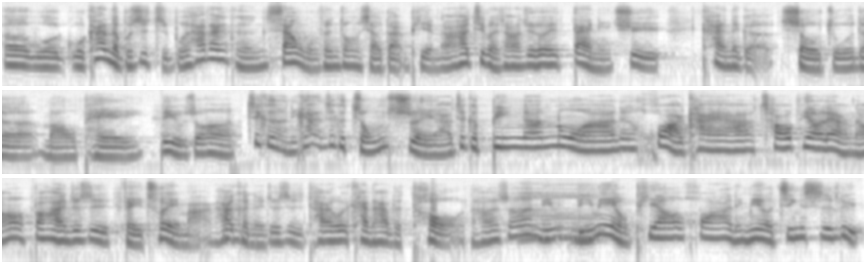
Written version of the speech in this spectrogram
呃，我我看的不是直播，它大概可能三五分钟的小短片，然后他基本上就会带你去看那个手镯的毛胚，例如说这个你看这个种水啊，这个冰啊、糯啊，那个化开啊，超漂亮。然后包含就是翡翠嘛，他可能就是他会看它的透，然后说里里面有飘花，里面有金丝绿，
